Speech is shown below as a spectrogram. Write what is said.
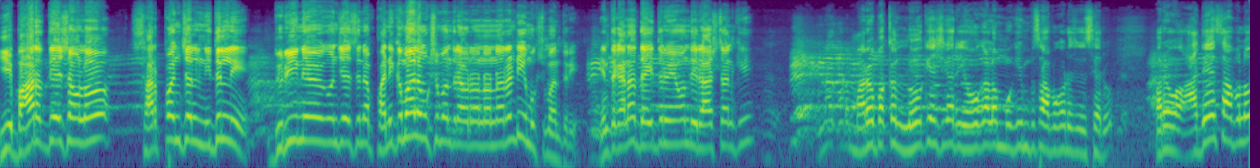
ఈ భారతదేశంలో సర్పంచుల నిధుల్ని దుర్వినియోగం చేసిన పనికిమాల ముఖ్యమంత్రి ఎవరైనా ఉన్నారంటే ఈ ముఖ్యమంత్రి? ఇంతకన్నా దరిద్రం ఏముంది ఈ రాష్ట్రానికి? మరోపక్క లోకేష్ గారు యువగళం ముగింపు సభ కూడా చూశారు. మరి అదే సభలో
